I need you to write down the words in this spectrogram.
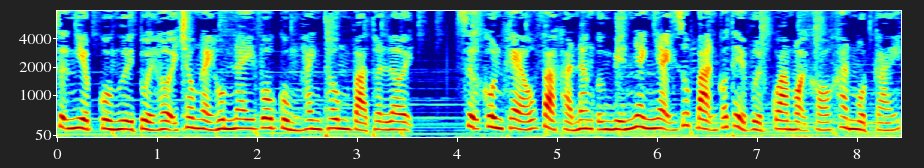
Sự nghiệp của người tuổi hợi trong ngày hôm nay vô cùng hanh thông và thuận lợi. Sự khôn khéo và khả năng ứng biến nhanh nhạy giúp bạn có thể vượt qua mọi khó khăn một cái.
